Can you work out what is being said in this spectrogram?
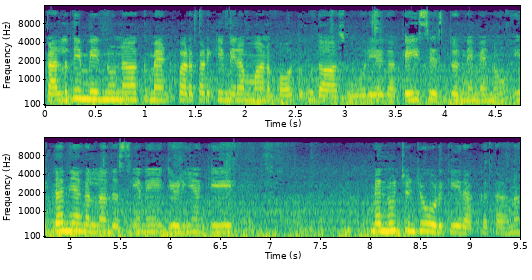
ਕੱਲ ਦੇ ਮੈਨੂੰ ਨਾ ਕਮੈਂਟ ਪੜ ਪੜ ਕੇ ਮੇਰਾ ਮਨ ਬਹੁਤ ਉਦਾਸ ਹੋ ਰਿਹਾ ਹੈਗਾ। ਕਈ ਸਿਸਟਰ ਨੇ ਮੈਨੂੰ ਇਦਾਂ ਦੀਆਂ ਗੱਲਾਂ ਦੱਸੀਆਂ ਨੇ ਜਿਹੜੀਆਂ ਕਿ ਮੈਨੂੰ ਝੰਜੋੜ ਕੇ ਰੱਖਤਾ ਨਾ।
